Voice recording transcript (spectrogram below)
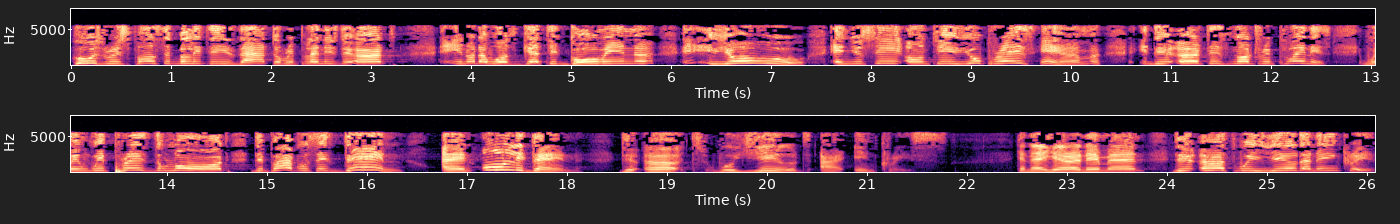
Whose responsibility is that to replenish the earth? In other words, get it going. Yo. And you see, until you praise Him, the earth is not replenished. When we praise the Lord, the Bible says, then and only then the earth will yield an increase. Can I hear an amen? The earth will yield an increase.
